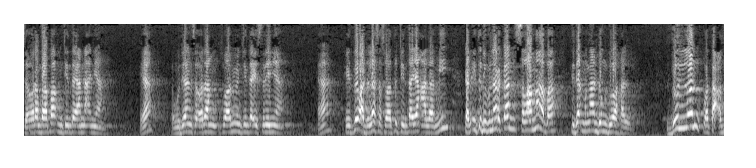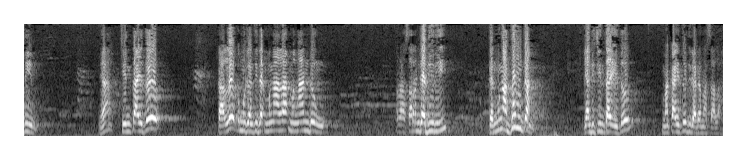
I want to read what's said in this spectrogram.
Seorang bapak mencintai anaknya, ya, Kemudian seorang suami mencintai istrinya. Ya, itu adalah sesuatu cinta yang alami dan itu dibenarkan selama apa? Tidak mengandung dua hal. Dhullun wa ta'zim. Ya, cinta itu kalau kemudian tidak mengalak mengandung rasa rendah diri dan mengagungkan yang dicintai itu, maka itu tidak ada masalah.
